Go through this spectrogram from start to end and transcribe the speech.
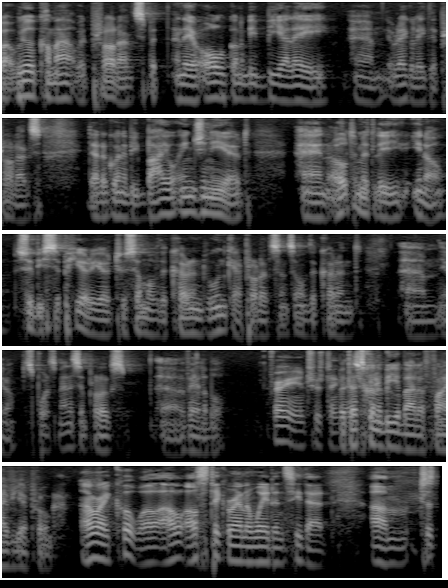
but we'll come out with products, but, and they're all going to be BLA um, regulated products that are going to be bioengineered and ultimately, you know, should be superior to some of the current wound care products and some of the current, um, you know, sports medicine products uh, available. Very interesting. But that's, that's going to be about a five-year program. All right, cool. Well, I'll, I'll stick around and wait and see that. Um, just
